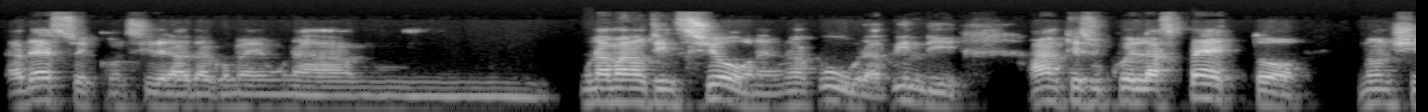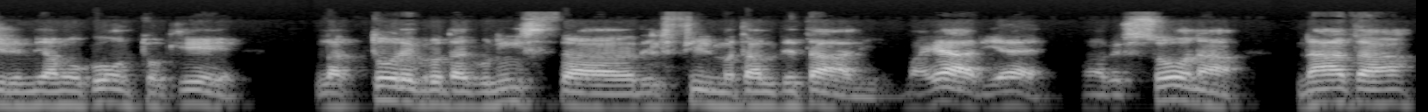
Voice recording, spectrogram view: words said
adesso è considerata come una, una manutenzione, una cura, quindi anche su quell'aspetto non ci rendiamo conto che l'attore protagonista del film Tal dei Tali magari è una persona nata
